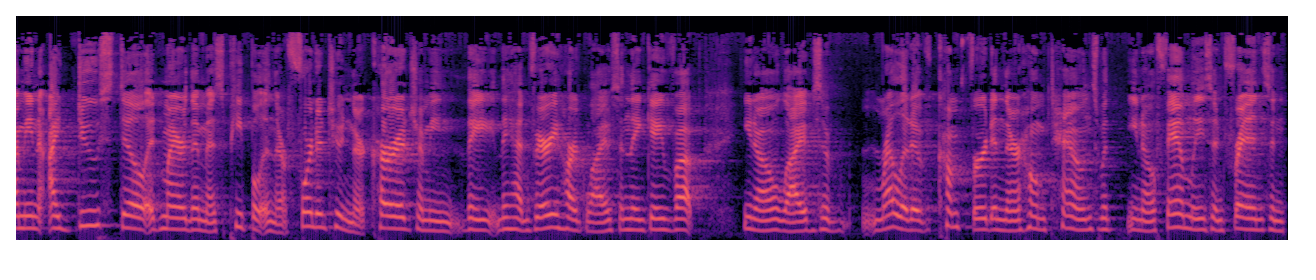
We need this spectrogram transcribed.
I mean, I do still admire them as people in their fortitude and their courage. I mean, they, they had very hard lives and they gave up, you know, lives of relative comfort in their hometowns with, you know, families and friends and,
